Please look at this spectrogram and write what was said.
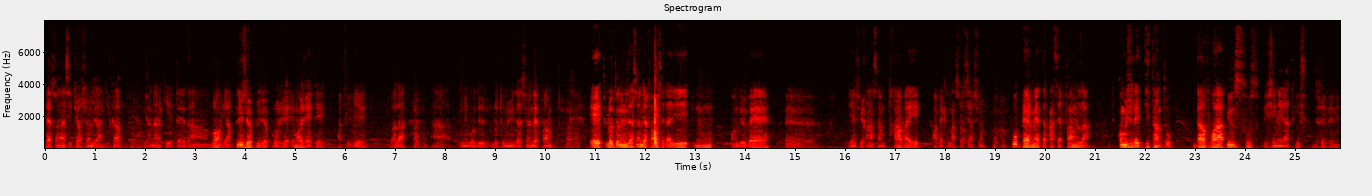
personnes en situation de handicap. Il y en a qui étaient dans. Bon, il y a plusieurs, plusieurs projets. Et moi, j'ai été affilié, voilà, à- au niveau de l'autonomisation des femmes. Et l'autonomisation des femmes, c'est-à-dire, nous, on devait, euh, bien sûr, ensemble travailler avec l'association pour permettre à ces femmes-là, comme je l'ai dit tantôt, d'avoir une source génératrice de revenus.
